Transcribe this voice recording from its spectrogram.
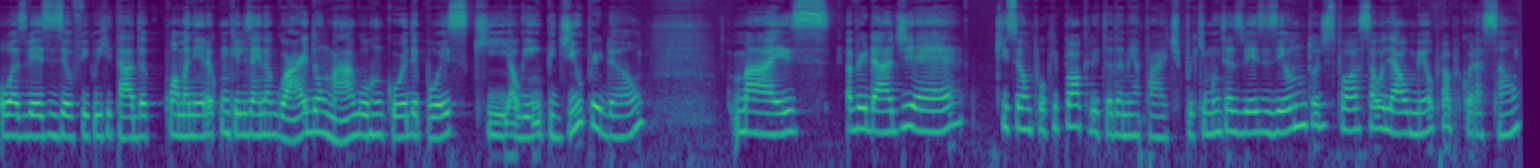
ou às vezes eu fico irritada com a maneira com que eles ainda guardam mágoa ou rancor depois que alguém pediu perdão. Mas a verdade é que isso é um pouco hipócrita da minha parte, porque muitas vezes eu não estou disposta a olhar o meu próprio coração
